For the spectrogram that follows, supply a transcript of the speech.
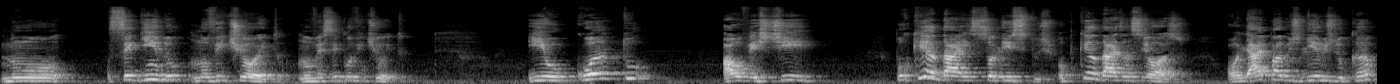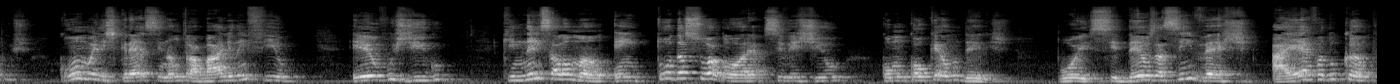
no seguindo no 28, no versículo 28. E o quanto ao vestir, por que andais solícitos? Ou por que andais ansiosos? Olhai para os lírios do campo, como eles crescem, não trabalham nem fio. Eu vos digo que nem Salomão, em toda a sua glória, se vestiu como qualquer um deles. Pois se Deus assim veste a erva do campo,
